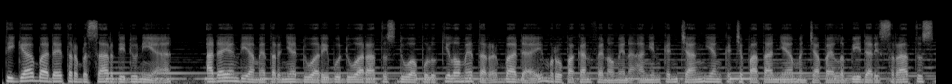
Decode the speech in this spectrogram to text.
Tiga badai terbesar di dunia, ada yang diameternya 2220 km. Badai merupakan fenomena angin kencang yang kecepatannya mencapai lebih dari 120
